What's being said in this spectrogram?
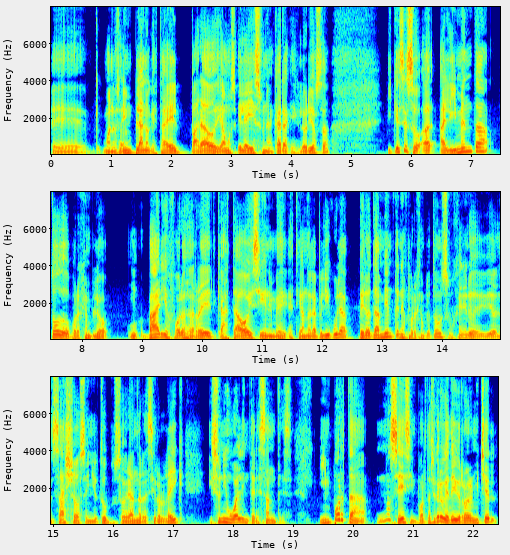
eh, que, bueno, hay un plano que está él parado, digamos, él ahí es una cara que es gloriosa. ¿Y qué es eso? A- alimenta todo, por ejemplo, varios foros de Reddit que hasta hoy siguen investigando la película, pero también tenés, por ejemplo, todo un subgénero de videoensayos en YouTube sobre Under the Zero Lake y son igual de interesantes. ¿Importa? No sé si importa. Yo creo que David Robert Mitchell,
